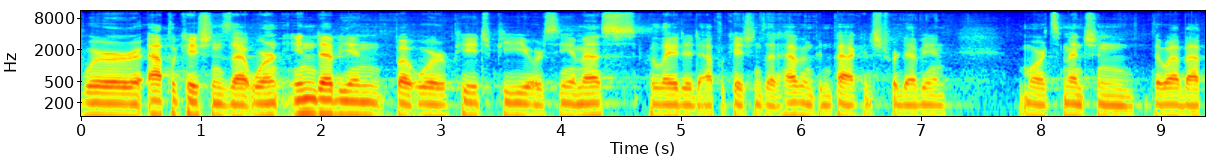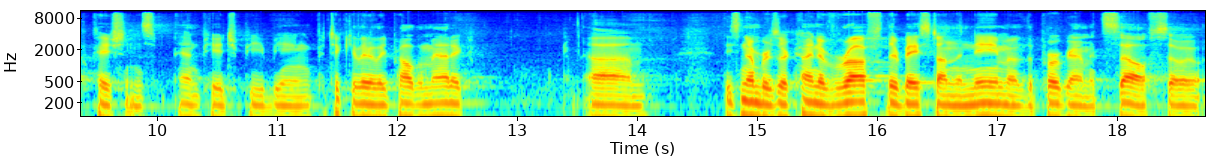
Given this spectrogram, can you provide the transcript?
were applications that weren't in Debian but were PHP or CMS related applications that haven't been packaged for Debian. Moritz mentioned the web applications and PHP being particularly problematic. Um, these numbers are kind of rough. They're based on the name of the program itself. So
